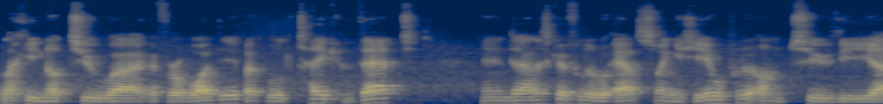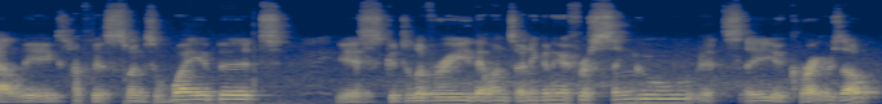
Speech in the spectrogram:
Lucky not to uh, go for a wide there, but we'll take that. And uh, let's go for a little outswinger here. We'll put it onto the uh, legs. Hopefully it swings away a bit. Yes, good delivery. That one's only going to go for a single. It's a, a great result.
